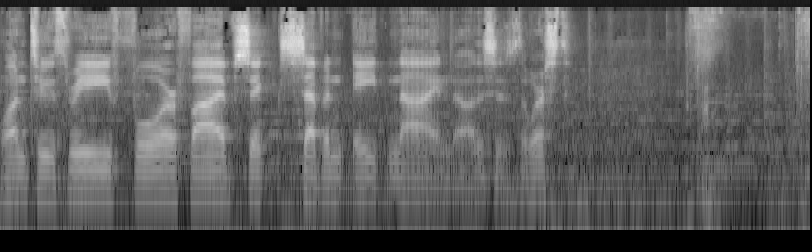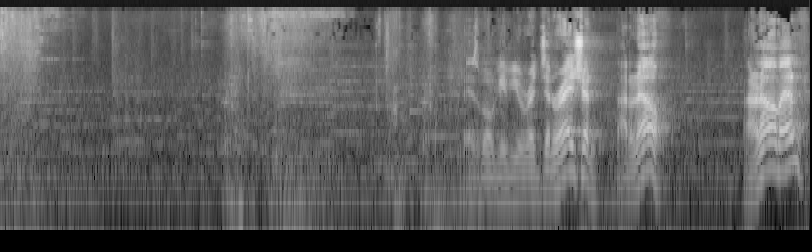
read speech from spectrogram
One, two, three, four, five, six, seven, eight, nine. Oh, this is the worst. May as well give you regeneration. I don't know. I don't know, man.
